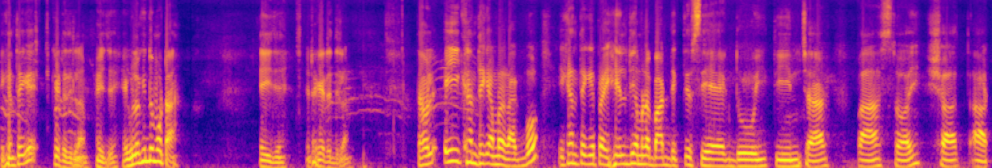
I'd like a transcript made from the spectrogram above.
এখান থেকে কেটে দিলাম, এই যে। এগুলো কিন্তু মোটা। এই যে, এটা কেটে দিলাম। তাহলে এইখান থেকে আমরা রাখব। এখান থেকে প্রায় হেলদি আমরা বার দেখতেছি, এক, দুই, তিন, চার, পাঁচ, ছয়, সাত, আট।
